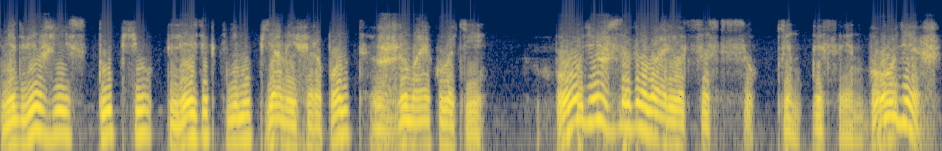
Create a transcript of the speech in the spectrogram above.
Медвежьей ступью лезет к нему пьяный ферапонт, сжимая кулаки. «Будешь заговариваться, сукин ты сын, будешь?»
